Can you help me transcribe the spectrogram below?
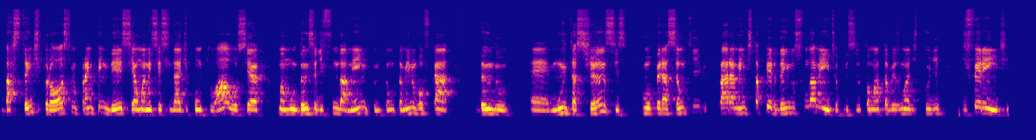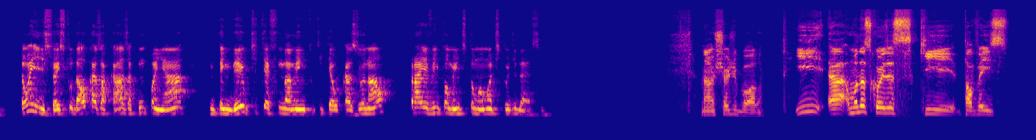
bastante próximo para entender se é uma necessidade pontual ou se é uma mudança de fundamento, então também não vou ficar dando é, muitas chances uma operação que claramente está perdendo os fundamentos. Eu preciso tomar talvez uma atitude diferente. Então é isso, é estudar o caso a caso, acompanhar, entender o que, que é fundamento, o que, que é ocasional, para eventualmente tomar uma atitude dessa. Não, show de bola. E uh, uma das coisas que talvez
